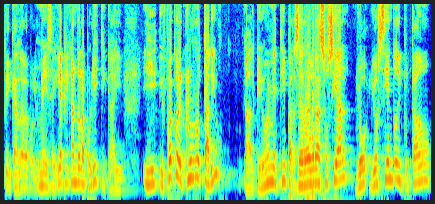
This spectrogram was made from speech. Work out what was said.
picando me, la política. Me seguía picando la política y, y, y fue por el Club Rotario, al que yo me metí para hacer obra social. Yo, yo siendo diputado,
